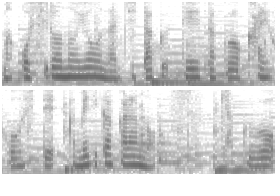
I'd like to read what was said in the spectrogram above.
まあ、お城のような自宅邸宅を開放してアメリカからの客を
